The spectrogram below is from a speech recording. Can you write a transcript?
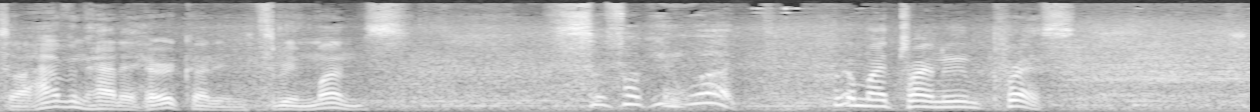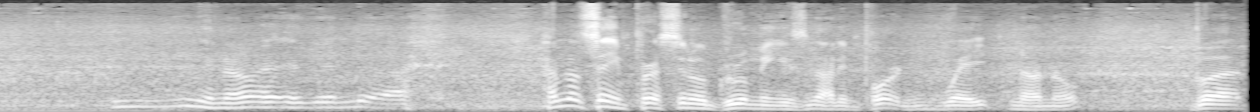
So I haven't had a haircut in three months. So fucking what? Who am I trying to impress? You know, and, uh, I'm not saying personal grooming is not important. Wait, no, no. But,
